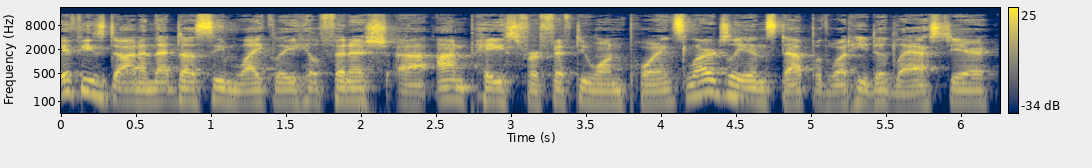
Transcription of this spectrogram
if he's done, and that does seem likely, he'll finish uh, on pace for 51 points, largely in step with what he did last year.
